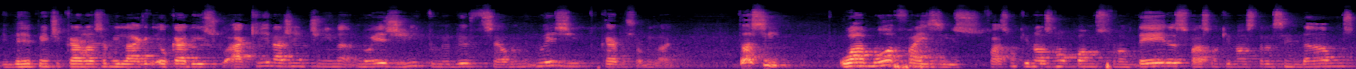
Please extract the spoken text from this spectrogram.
E de repente, Carlos acha milagre eucarístico aqui na Argentina, no Egito, meu Deus do céu, no Egito, Carlos achou milagre. Então, assim, o amor faz isso, faz com que nós rompamos fronteiras, faz com que nós transcendamos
